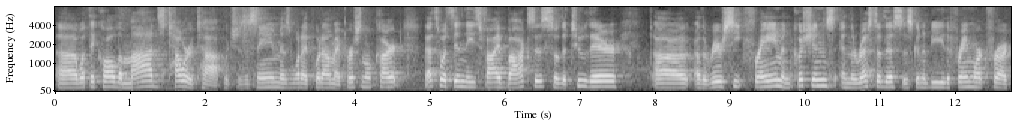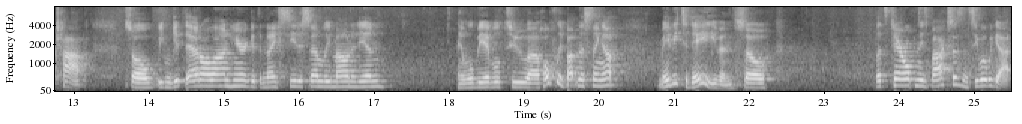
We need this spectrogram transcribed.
uh, what they call the MODZ Tower Top, which is the same as what I put on my personal cart. That's what's in these five boxes. So the two there uh, are the rear seat frame and cushions, and the rest of this is going to be the framework for our top. So we can get that all on here, get the nice seat assembly mounted in, and we'll be able to uh, hopefully button this thing up maybe today even. So let's tear open these boxes and see what we got.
